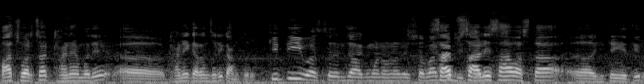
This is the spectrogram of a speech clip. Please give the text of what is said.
पाच वर्षात ठाण्यामध्ये ठाणेकरांसाठी काम करू. किती वाजता त्यांचं आगमन होणार आहे? सभा साहेब किती? साडेसहा वाजता इथे येतील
